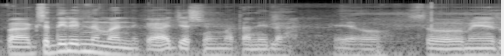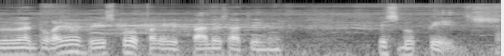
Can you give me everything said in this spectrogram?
Pag sa dilim naman nag-adjust yung mata nila. Kaya, so may natutunan po kayo please po pakipalo sa ating Facebook page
